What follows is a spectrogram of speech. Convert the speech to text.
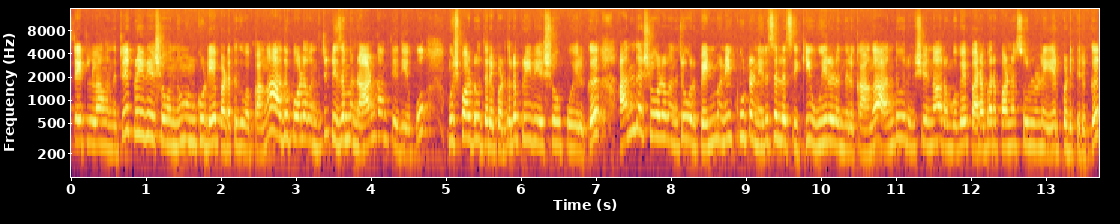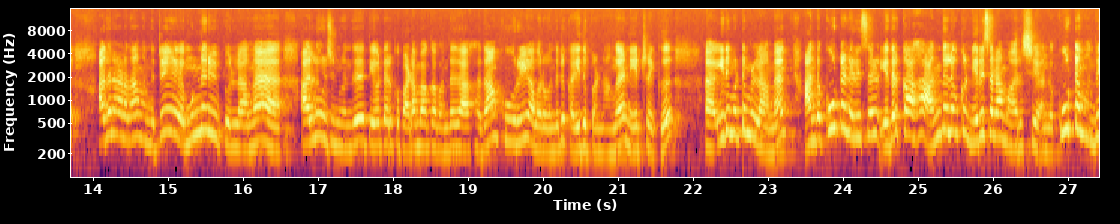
ஸ்டேட்லலாம் வந்துட்டு ப்ரீவியஸ் ஷோ வந்து முன்கூட்டியே படத்துக்கு வைப்பாங்க. அது போல வந்துட்டு டிசம்பர் நான்காம் தேதி அப்போ புஷ்பா டூ திரைப்படத்தோட ப்ரீவியஸ் ஷோ போயிருக்கு. அந்த ஷோவில் வந்துட்டு ஒரு பெண்மணி கூட்ட நெரிசலில் சிக்கி உயிரிழந்திருக்காங்க. அந்த ஒரு விஷயம் தான் ரொம்பவே பரபரப்பு பரபரப்பான சூழ்நிலை ஏற்படுத்தியிருக்கு. அதனால தான் வந்துட்டு முன்னறிவிப்பு இல்லாமல் அல்லு அர்ஜுன் வந்து தியேட்டருக்கு படம் பார்க்க வந்ததாக தான் கூறி அவரை வந்துட்டு கைது பண்ணாங்க நேற்றைக்கு. இது மட்டும் இல்லாமல் அந்த கூட்ட நெரிசல் எதற்காக அந்த அளவுக்கு நெரிசலாக மாறுச்சு? அந்த கூட்டம் வந்து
